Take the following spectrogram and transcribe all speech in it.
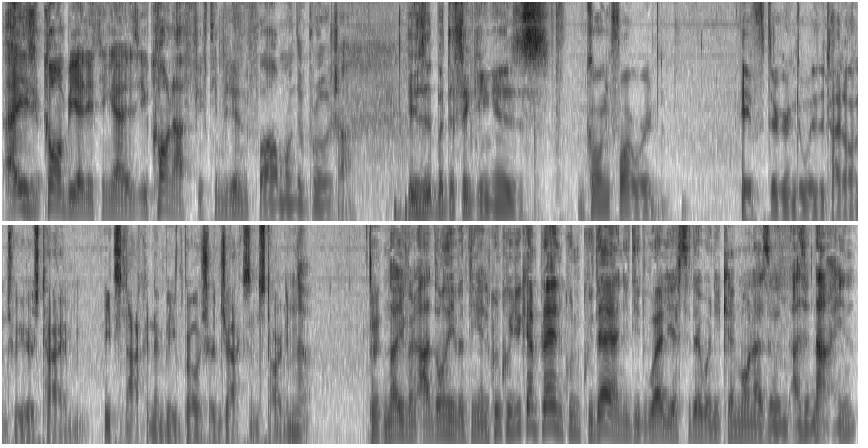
Uh, it can't be anything else. You can't have 50 million for Armando Broja. Is it? But the thinking is going forward. If they're going to win the title in two years' time, it's not going to be Broja and Jackson starting. No. Not even, I don't even think Nkunku, you can play Nkunku there, and he did well yesterday when he came on as a, as a nine.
